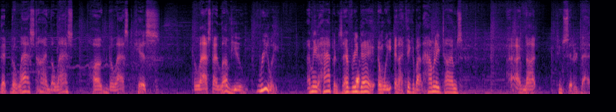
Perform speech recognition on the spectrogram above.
that the last time, the last hug, the last kiss, the last I love you, really. I mean, it happens every day, and we and I think about how many times I've not considered that.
